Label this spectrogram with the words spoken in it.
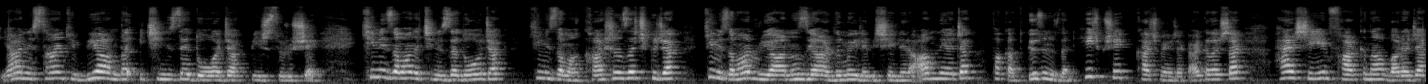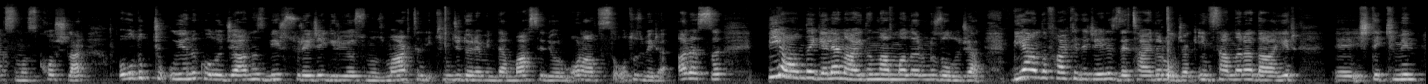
Yani sanki bir anda içinize doğacak bir sürü şey. Kimi zaman içinize doğacak, kimi zaman karşınıza çıkacak, kimi zaman rüyanız yardımıyla bir şeyleri anlayacak. Fakat gözünüzden hiçbir şey kaçmayacak arkadaşlar. Her şeyin farkına varacaksınız koçlar. Oldukça uyanık olacağınız bir sürece giriyorsunuz. Mart'ın ikinci döneminden bahsediyorum. 16'sı 31'i arası bir anda gelen aydınlanmalarınız olacak. Bir anda fark edeceğiniz detaylar olacak. İnsanlara dair e, işte kimin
